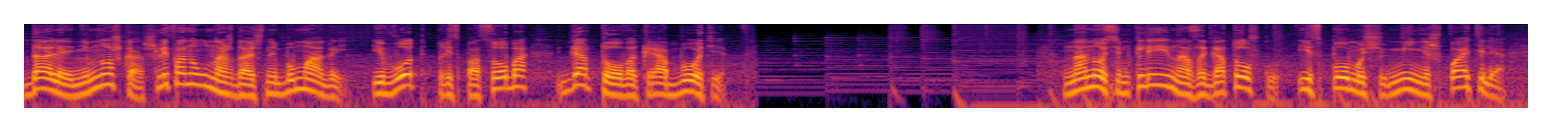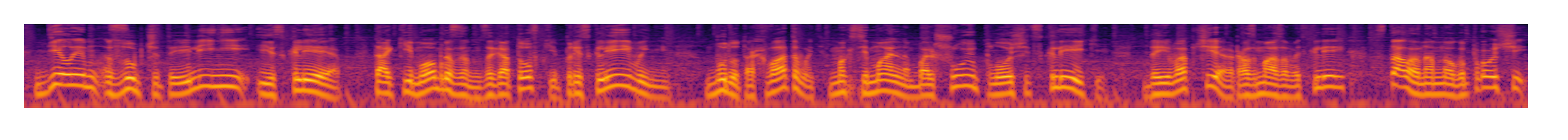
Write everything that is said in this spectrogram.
Далее немножко шлифанул наждачной бумагой. И вот приспособа готова к работе. Наносим клей на заготовку и с помощью мини-шпателя делаем зубчатые линии из клея. Таким образом заготовки при склеивании будут охватывать максимально большую площадь склейки. Да и вообще размазывать клей стало намного проще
